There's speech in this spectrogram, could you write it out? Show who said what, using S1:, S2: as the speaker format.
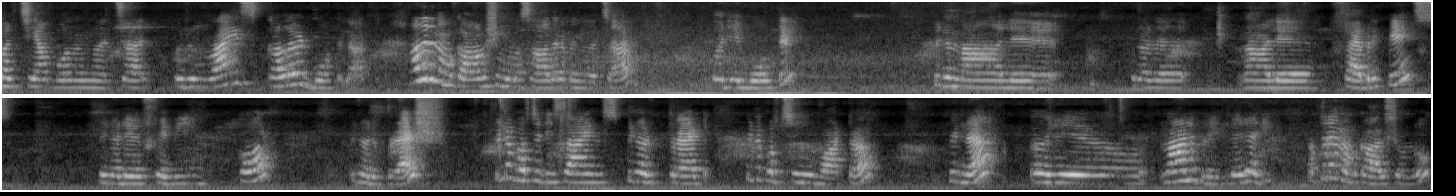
S1: നമ്മൾ ചെയ്യാൻ പോകുന്നതെന്ന് വെച്ചാൽ ഒരു റൈസ് കളേർഡ് ആർട്ട് അതിന് നമുക്ക് ആവശ്യമുള്ള സാധനം എന്ന് വെച്ചാൽ ഒരു ബോട്ടിൽ പിന്നെ നാല് പിന്നെ നാല് ഫാബ്രിക് പെയിൻസ് പിന്നെ ഒരു ഫെവിക്കോൾ പിന്നെ ഒരു ബ്രഷ് പിന്നെ കുറച്ച് ഡിസൈൻസ് പിന്നെ ഒരു ത്രെഡ് പിന്നെ കുറച്ച് വാട്ടർ പിന്നെ ഒരു നാല് പ്ലേറ്റിൽ ഒരു അരി. അത്രയും നമുക്ക് ആവശ്യമുള്ളൂ.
